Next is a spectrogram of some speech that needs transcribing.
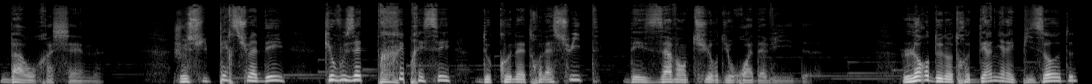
Baruch Hashem. Je suis persuadé que vous êtes très pressés de connaître la suite des aventures du roi David. Lors de notre dernier épisode,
